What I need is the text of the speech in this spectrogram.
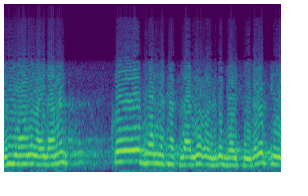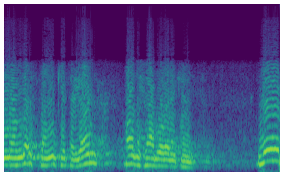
dunyoni aylanib ko'p mamlakatlarni o'ziga bo'ysundirib iymonga islomga keltirgan podsho bo'lgan ekan. Bir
